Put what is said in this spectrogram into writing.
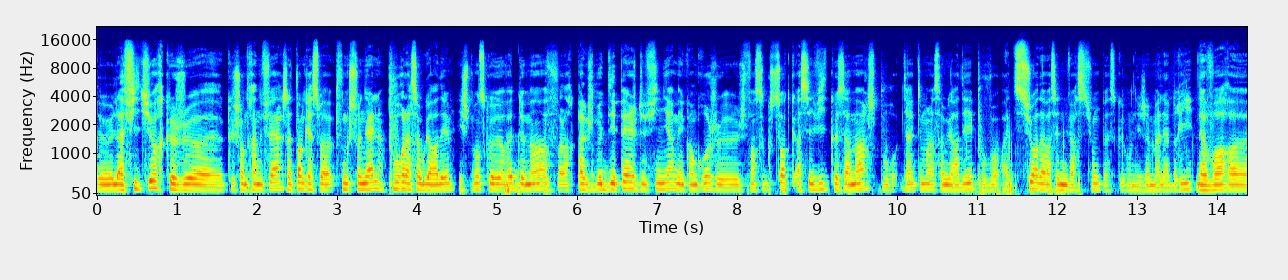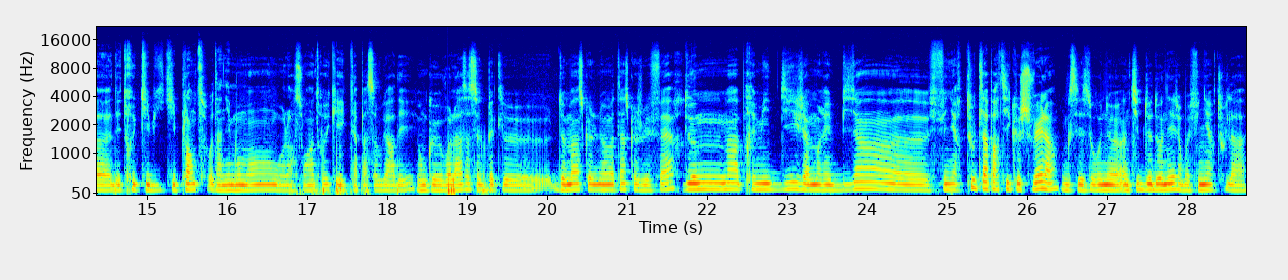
euh, la feature que je euh, que je suis en train de faire, j'attends qu'elle soit fonctionnelle pour la sauvegarder. Et je pense que en fait demain, il va falloir pas que je me dépêche de finir, mais qu'en gros, je, je fasse en sorte assez vite que ça marche pour directement la sauvegarder, pour être sûr d'avoir cette version, parce qu'on n'est jamais à l'abri d'avoir des trucs qui, qui plantent au dernier moment, ou alors sur un truc et que t'as pas sauvegardé. Donc euh, voilà, ça, ça peut être le demain, ce que, le matin, ce que je vais faire. Demain après-midi, j'aimerais bien euh, finir toute la partie que je fais là. Donc c'est sur une, un type de données, j'aimerais finir toute la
